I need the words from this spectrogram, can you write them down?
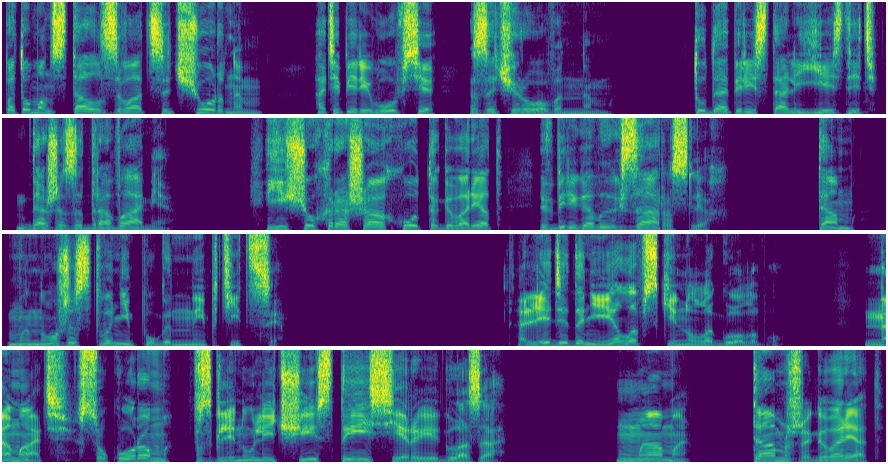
Потом он стал зваться Черным, а теперь и вовсе Зачарованным. Туда перестали ездить даже за дровами. Еще хороша охота, говорят, в береговых зарослях. Там множество непуганной птицы». Леди Даниэла вскинула голову. На мать с укором взглянули чистые серые глаза. «Мама, там же, говорят,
